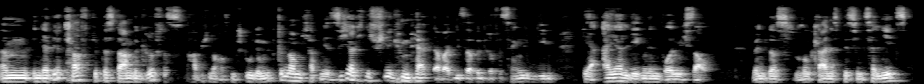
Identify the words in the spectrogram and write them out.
Ähm, in der Wirtschaft gibt es da einen Begriff, das habe ich noch aus dem Studium mitgenommen. Ich habe mir sicherlich nicht viel gemerkt, aber dieser Begriff ist hängen geblieben. Der eierlegenden Wollmilchsau. Wenn du das so ein kleines bisschen zerlegst,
